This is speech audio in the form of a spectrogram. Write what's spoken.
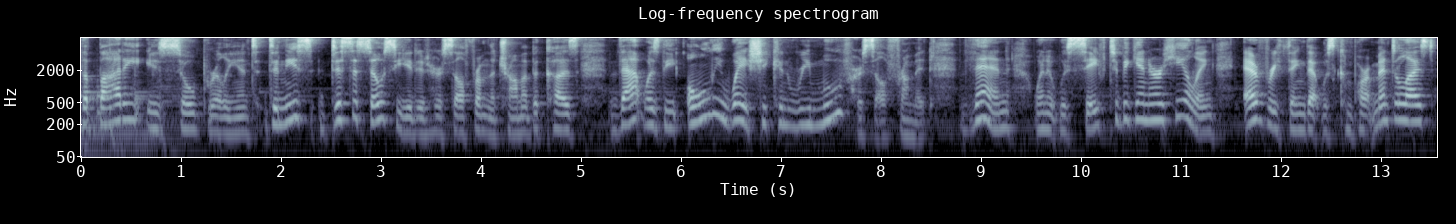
The body is so brilliant. Denise disassociated herself from the trauma because that was the only way she can remove herself from it. Then, when it was safe to begin her healing, everything that was compartmentalized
